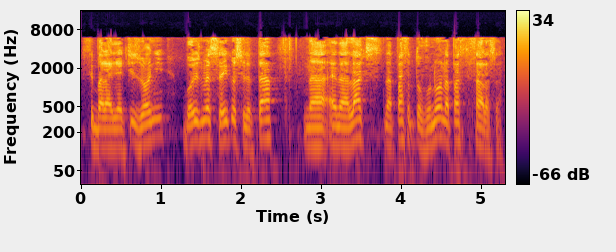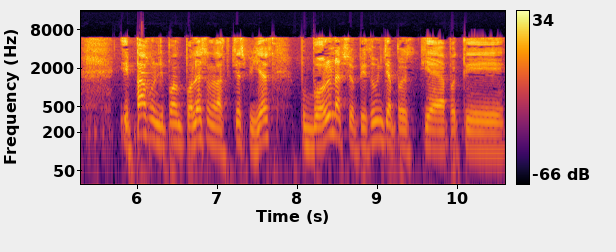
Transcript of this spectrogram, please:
στην παραλιακή ζώνη μπορείς μέσα σε 20 λεπτά να, να αλλάξεις, να πας από το βουνό να πας στη θάλασσα. Υπάρχουν λοιπόν πολλές εναλλακτικές πηγές που μπορούν να αξιοποιηθούν και από, και από, τη,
